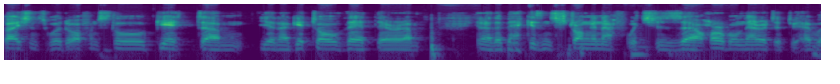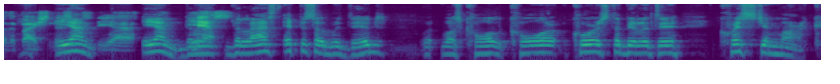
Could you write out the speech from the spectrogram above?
patients would often still get, um, you know, get told that their, um, you know, their back isn't strong enough, which is a horrible narrative to have with a patient. Ian, the, uh, Ian, the, yes. la- the last episode we did was called core core stability question mark.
